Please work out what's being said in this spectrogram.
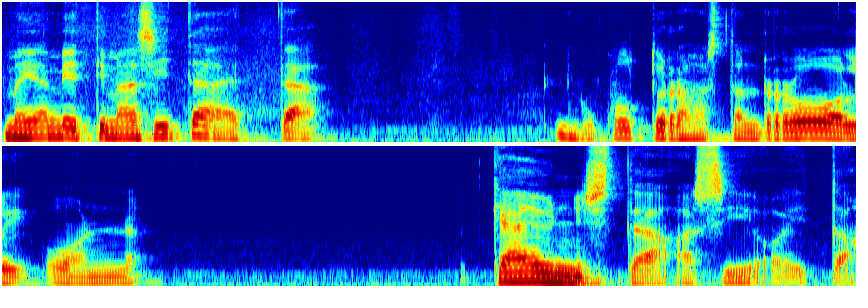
meidän miettimään sitä, että niin kuin kulttuurahaston rooli on käynnistää asioita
